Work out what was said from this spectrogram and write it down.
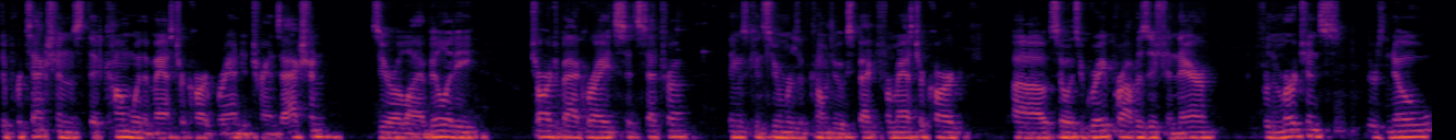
the protections that come with a MasterCard branded transaction, zero liability, chargeback rights, etc. Things consumers have come to expect from MasterCard. Uh, so it's a great proposition there. For the merchants, there's no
